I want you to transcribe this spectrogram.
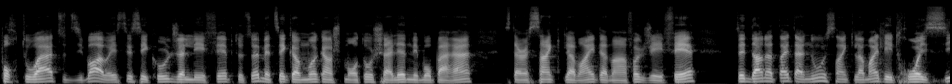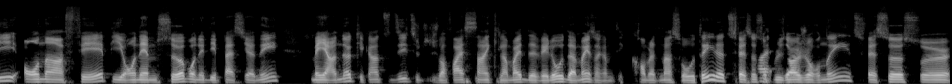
pour toi, tu te dis, bah, c'est cool, je l'ai fait, tout ça. Mais tu sais, comme moi, quand je monte au chalet de mes beaux-parents, c'était un 100 km la dernière fois que j'ai fait. sais, dans notre tête à nous, 100 km, les trois ici, on en fait, puis on aime ça, on est des passionnés. Mais il y en a qui, quand tu dis, je vais faire 100 km de vélo demain, ils sont comme, t'es complètement sauté. Là. Tu fais ça sur plusieurs journées, tu fais ça sur,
